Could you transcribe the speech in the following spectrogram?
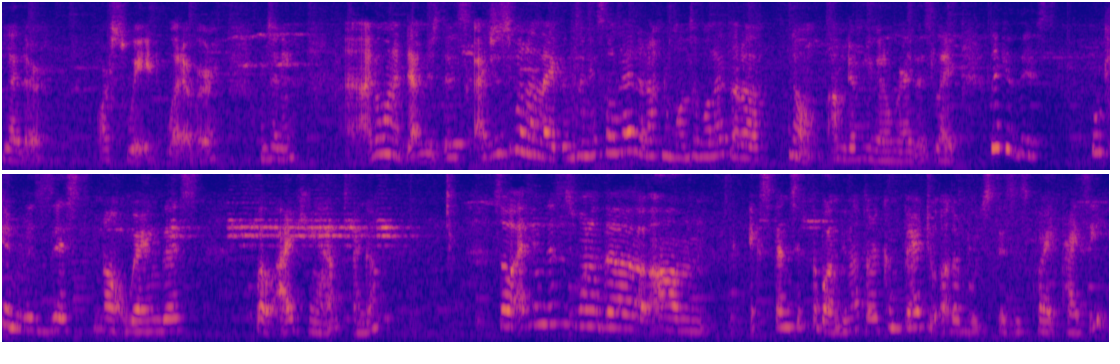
leather or suede whatever हुन्छ नि I don't want to damage this. I just want to like हुन्छ नि सजाएर राख्नु मन छ मलाई तर no I'm definitely gonna wear this like look at this who can resist not wearing this well I can't I know so I think this is one of the um, expensive bandina or compared to other boots. This is quite pricey.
